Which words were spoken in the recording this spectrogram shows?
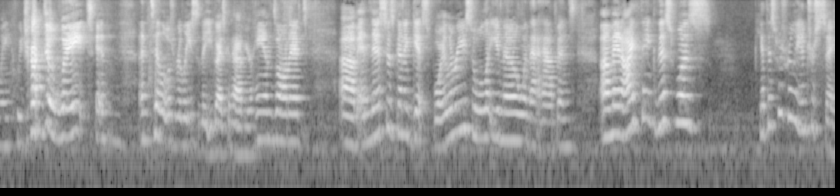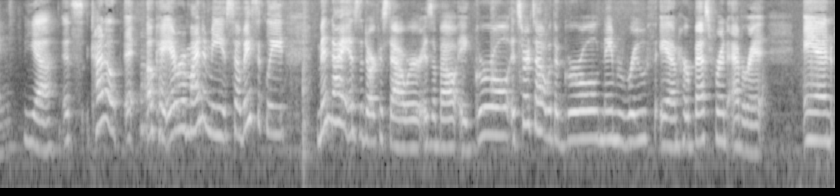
wink. We tried to wait until it was released so that you guys could have your hands on it. Um, and this is going to get spoilery, so we'll let you know when that happens. Um, and I think this was, yeah, this was really interesting. Yeah, it's kind of it, okay. It reminded me. So basically, Midnight is the Darkest Hour is about a girl. It starts out with a girl named Ruth and her best friend Everett, and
